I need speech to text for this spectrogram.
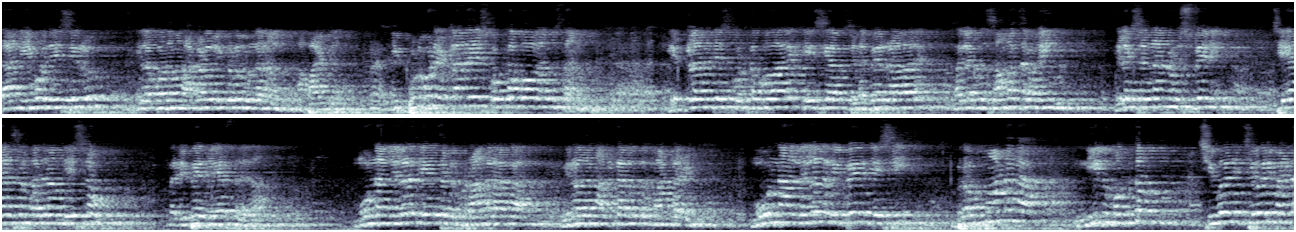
దాన్ని ఏమో చేసిర్రు. ఇలా కొంతమంది అక్కడ ఇక్కడ ఉన్నారు ఆ పార్టీలో. ఇప్పుడు కూడా ఎట్లా చేసి కొట్టకపోవాలని చూస్తాను. ఎట్లా చేసి కొట్టకపోవాలి కేసీఆర్ చిన్న పేరు రావాలి. లేకపోతే సంవత్సరం అయింది. ఎలక్షన్ నడిచిపోయినాయి చేయాల్సిన బదనాం చేసినావు మరి రిపేర్ చేస్తలేదా? మూడు నాలుగు నెలలు చేయొచ్చు ఇప్పుడు రాక వినోదన అధికారులతో మాట్లాడి. మూడు నాలుగు నెలలు రిపేర్ చేసి బ్రహ్మాండంగా నీళ్ళు మొత్తం చివరి చివరి మంట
